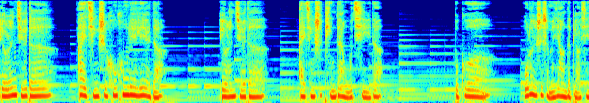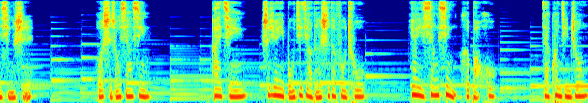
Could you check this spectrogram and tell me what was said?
有人觉得爱情是轰轰烈烈的，有人觉得爱情是平淡无奇的。不过，无论是什么样的表现形式，我始终相信，爱情是愿意不计较得失的付出，愿意相信和保护，在困境中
